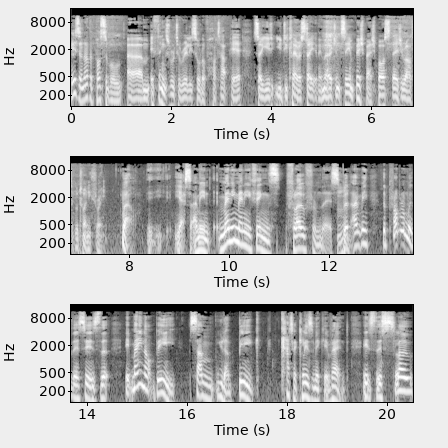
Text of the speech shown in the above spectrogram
Here's another possible. Um, if things were to really sort of hot up here, so you, you declare a state of emergency, and bish bash boss, there's your Article 23. Well, yes, I mean, many, many things flow from this. Mm. But I mean, the problem with this is that it may not be some, you know, big cataclysmic event. It's this slow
